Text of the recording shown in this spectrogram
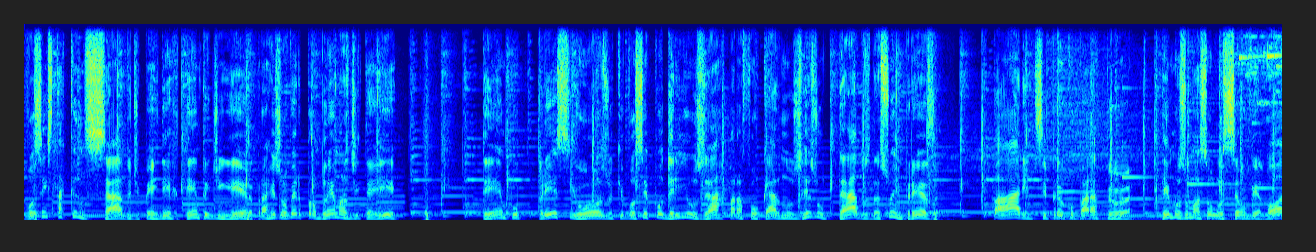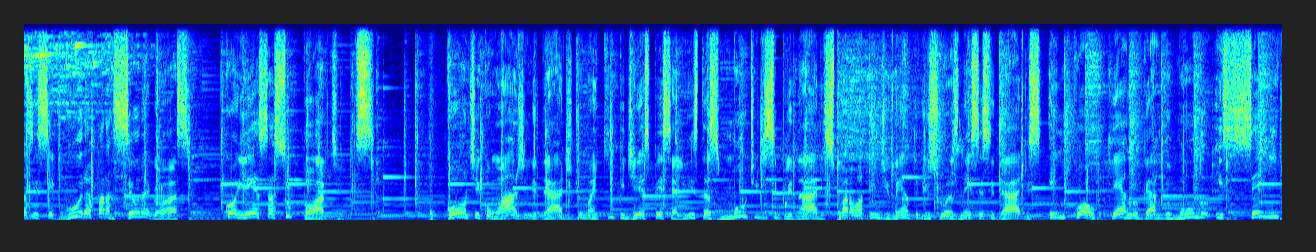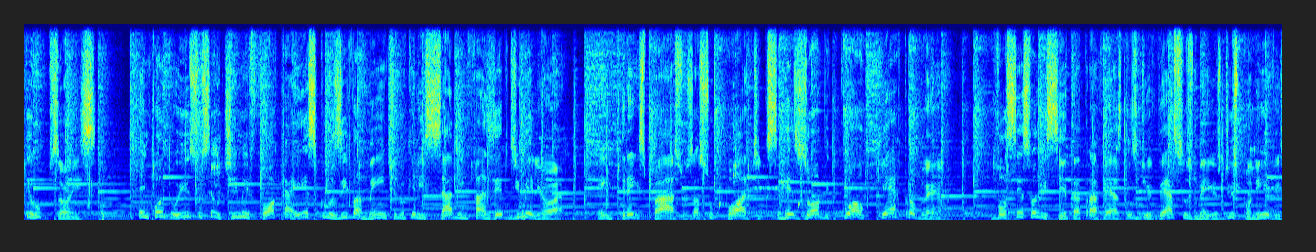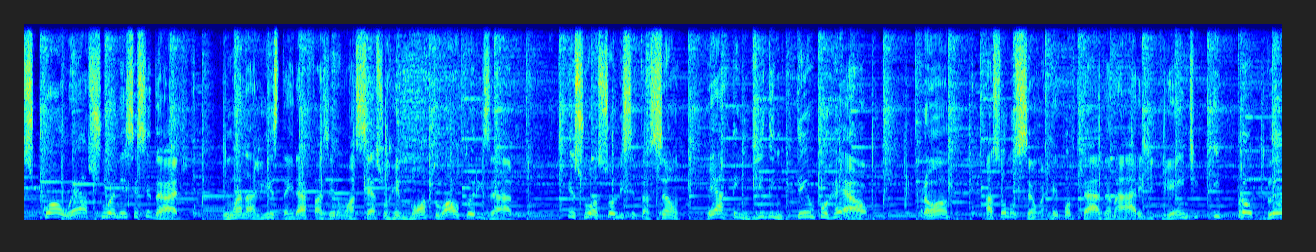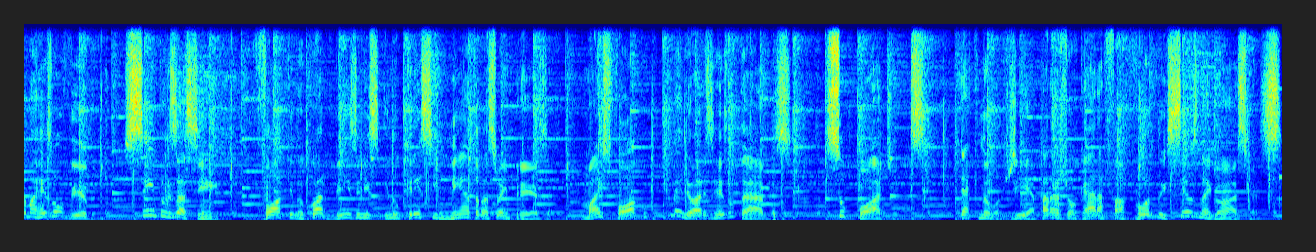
Você está cansado de perder tempo e dinheiro para resolver problemas de TI? Tempo precioso que você poderia usar para focar nos resultados da sua empresa? Pare de se preocupar à toa. Temos uma solução veloz e segura para seu negócio. Conheça a Supportix. Conte com a agilidade de uma equipe de especialistas multidisciplinares para o atendimento de suas necessidades em qualquer lugar do mundo e sem interrupções. Enquanto isso, seu time foca exclusivamente no que eles sabem fazer de melhor. Em três passos, a Supportix resolve qualquer problema. Você solicita através dos diversos meios disponíveis qual é a sua necessidade. Um analista irá fazer um acesso remoto autorizado. E sua solicitação é atendida em tempo real. Pronto, a solução é reportada na área de cliente e problema resolvido. Simples assim. Foque no core business e no crescimento da sua empresa. Mais foco, melhores resultados. Supportix. Tecnologia para jogar a favor dos seus negócios.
